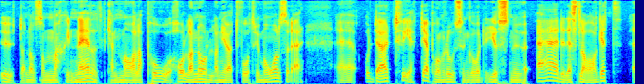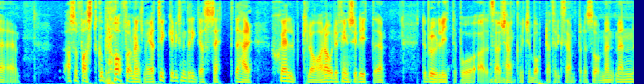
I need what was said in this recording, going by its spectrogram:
utan de som maskinellt kan mala på, hålla nollan, göra två, tre mål sådär. Eh, och där tvekar jag på om Rosengård just nu är det där slaget. Eh, alltså fast det går bra för dem Jag tycker liksom inte riktigt jag har sett det här självklara och det finns ju lite det beror ju lite på att Cankovic är borta till exempel och så men, men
